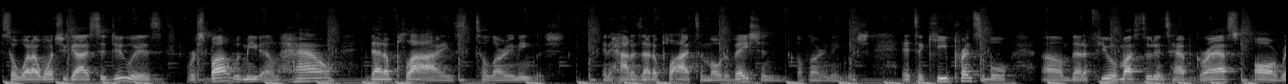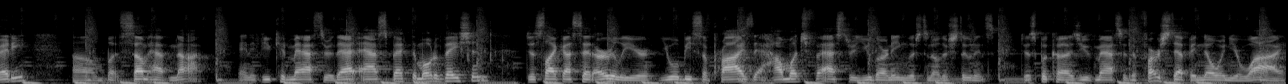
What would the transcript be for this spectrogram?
So, what I want you guys to do is respond with me on how that applies to learning English and how does that apply to motivation of learning English. It's a key principle um, that a few of my students have grasped already, um, but some have not. And if you can master that aspect of motivation, just like I said earlier, you will be surprised at how much faster you learn English than other students just because you've mastered the first step in knowing your why.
